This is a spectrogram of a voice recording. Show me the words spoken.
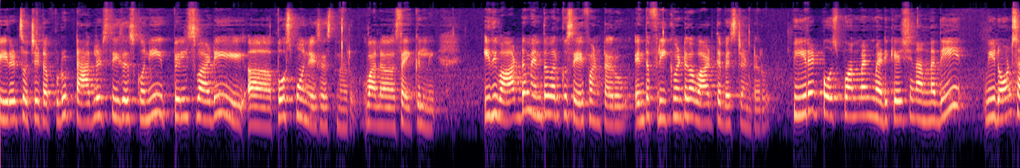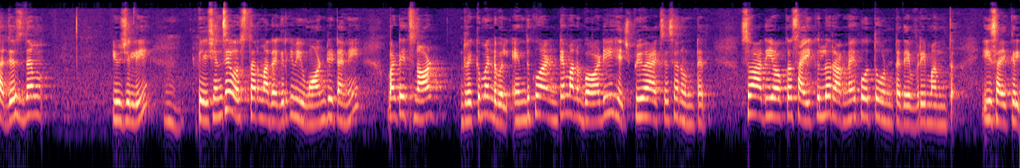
పీరియడ్స్ వచ్చేటప్పుడు టాబ్లెట్స్ తీసేసుకొని పిల్స్ వాడి పోస్ట్పోన్ చేసేస్తున్నారు వాళ్ళ సైకిల్ని. ఇది వాడడం ఎంతవరకు సేఫ్ అంటారు? ఎంత ఫ్రీక్వెంట్గా వాడితే బెస్ట్ అంటారు? పీరియడ్ పోస్ట్పోన్మెంట్ మెడికేషన్ అన్నది we don't suggest them usually పేషెంట్సే వస్తారు మా దగ్గరికి వీ వాంట్ ఇట్ అని. బట్ ఇట్స్ నాట్ రికమెండబుల్ ఎందుకు అంటే మన బాడీ హెచ్పిఓ యాక్సెస్ అని ఉంటుంది. సో అది ఒక సైకిల్లో రన్ అయిపోతూ ఉంటుంది ఎవ్రీ మంత్ ఈ సైకిల్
